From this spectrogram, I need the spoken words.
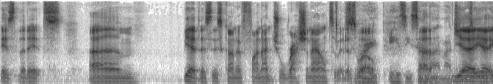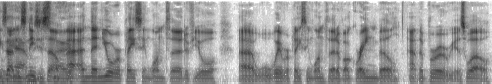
is that it's, um, yeah, there's this kind of financial rationale to it It's as well. easy sell, I Um, imagine, Yeah, yeah, exactly. Yeah, it's an easy sell, no- and then you're replacing one third of your, uh, well, we're replacing one third of our grain bill at the brewery as well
